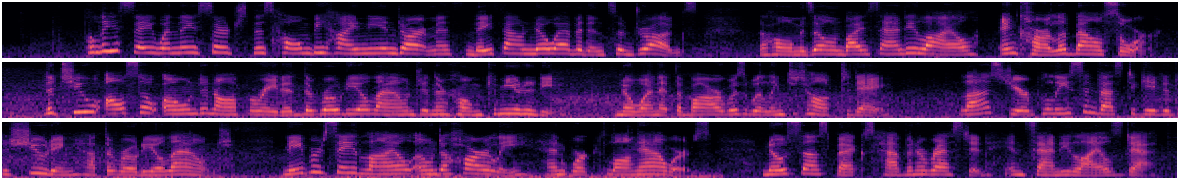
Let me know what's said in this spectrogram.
Police say when they searched this home behind me in Dartmouth, they found no evidence of drugs. The home is owned by Sandy Lyle and Carla Balsor. The two also owned and operated the Rodeo Lounge in their home community. No one at the bar was willing to talk today. Last year, police investigated a shooting at the Rodeo Lounge. Neighbors say Lyle owned a Harley and worked long hours. No suspects have been arrested in Sandy Lyle's death.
